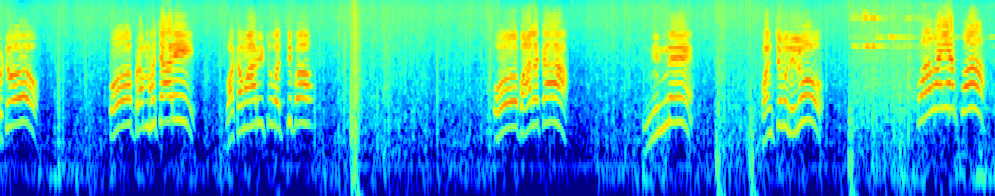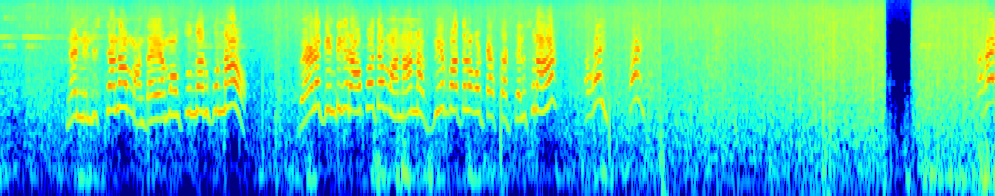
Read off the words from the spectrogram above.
ఒటో ఓ బ్రహ్మచారి ఒక మారిటు వచ్చిపో ఓ బాలక నిన్నే కొంచెము నిలు. పోవయ్యా పో. నేను నిలుస్తానా? మంద ఏమవుతుంది అనుకున్నావు వేళకింటికి రాకపోతే మా నాన్న వీ బద్దలు కొట్టేస్తాడు తెలుసునా హై హై హై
